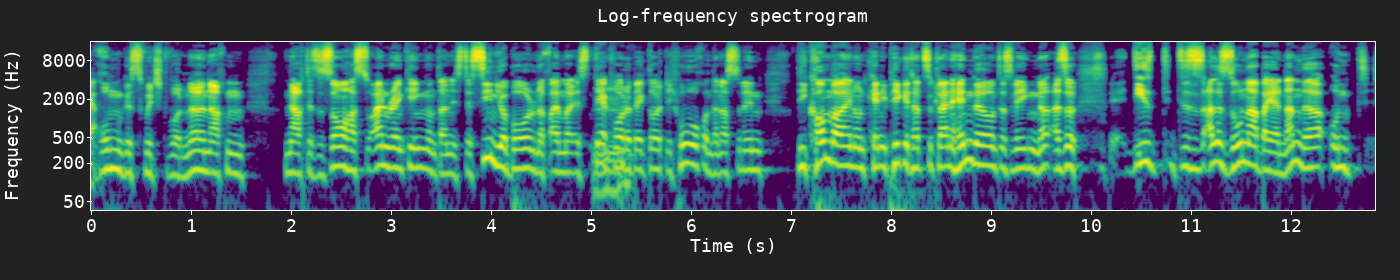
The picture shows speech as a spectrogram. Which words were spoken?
Ja. rumgeswitcht wurden. Ne? Nach, dem, nach der Saison hast du ein Ranking und dann ist der Senior Bowl und auf einmal ist Mhm. der Quarterback deutlich hoch und dann hast du den die Combine und Kenny Pickett hat so kleine Hände und deswegen, ne? Also die, das ist alles so nah beieinander und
